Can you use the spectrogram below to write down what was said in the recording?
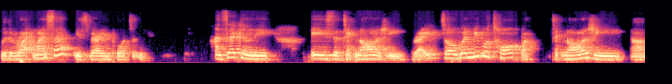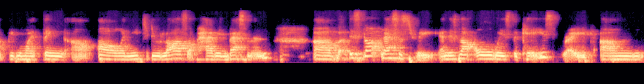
with the right mindset is very important. And secondly, is the technology, right? So when people talk about technology, uh, people might think, uh, oh, I need to do lots of heavy investment, uh, but it's not necessary and it's not always the case, right? Um,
